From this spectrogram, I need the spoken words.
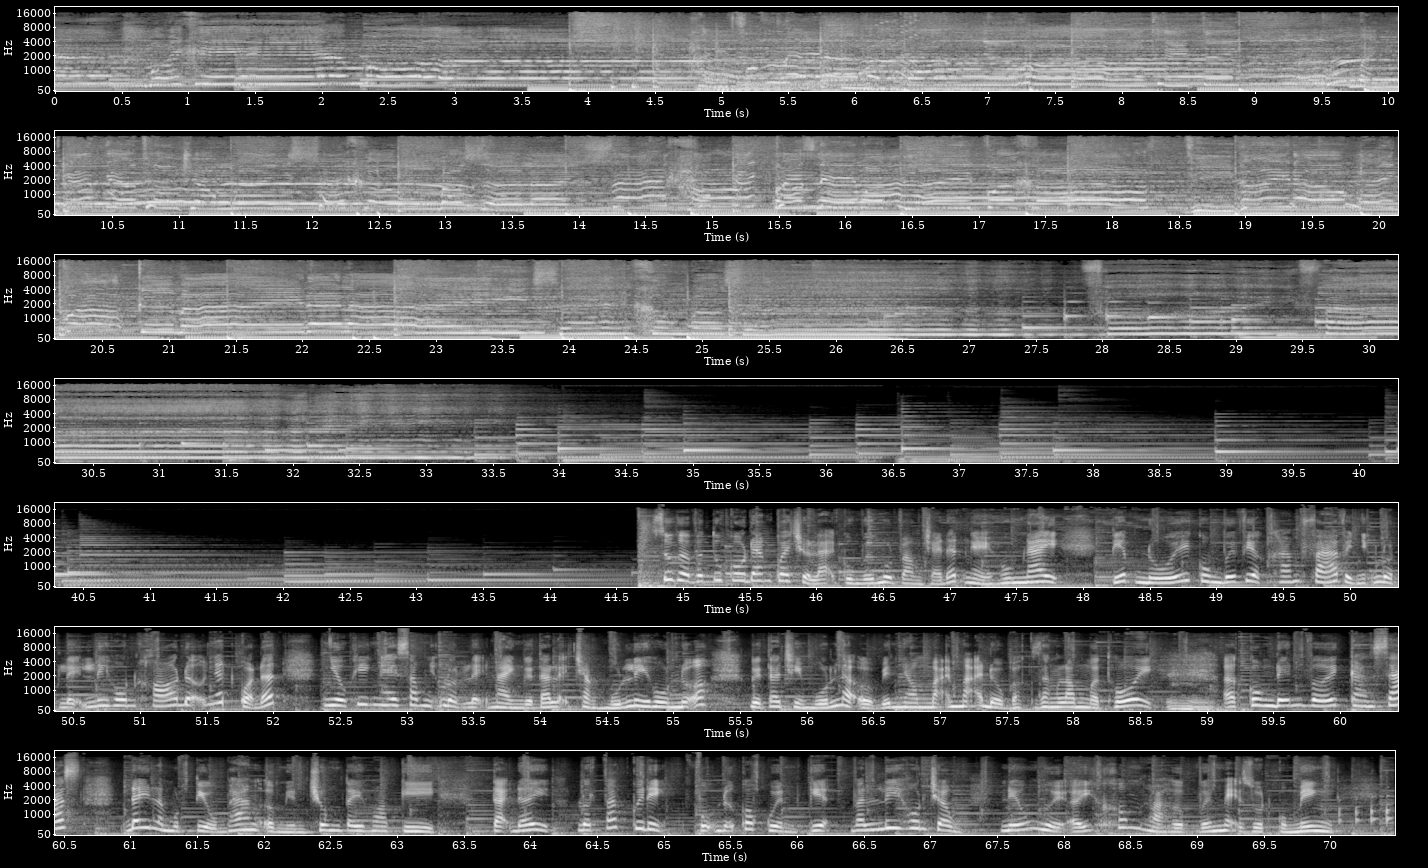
Và Tuko đang quay trở lại cùng với một vòng trái đất ngày hôm nay. Tiếp nối cùng với việc khám phá về những luật lệ ly hôn khó đỡ nhất quả đất Nhiều khi nghe xong những luật lệ này người ta lại chẳng muốn ly hôn nữa. Người ta chỉ muốn là ở bên nhau mãi mãi đầu bạc răng long mà thôi. Ừ. à, Cùng đến với Kansas Đây là một tiểu bang ở miền trung Tây Hoa Kỳ. Tại đây, luật pháp quy định phụ nữ có quyền kiện và ly hôn chồng nếu người ấy không hòa hợp với mẹ ruột của mình.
